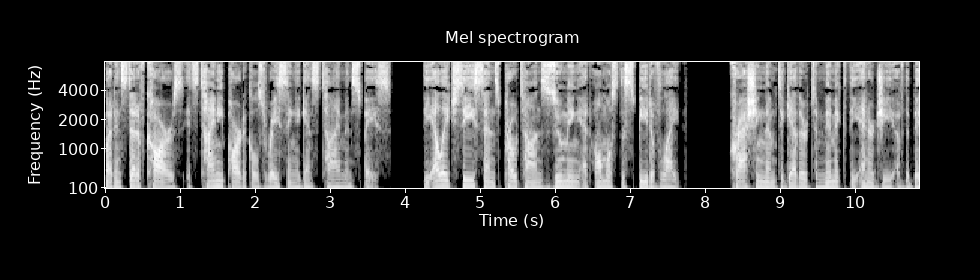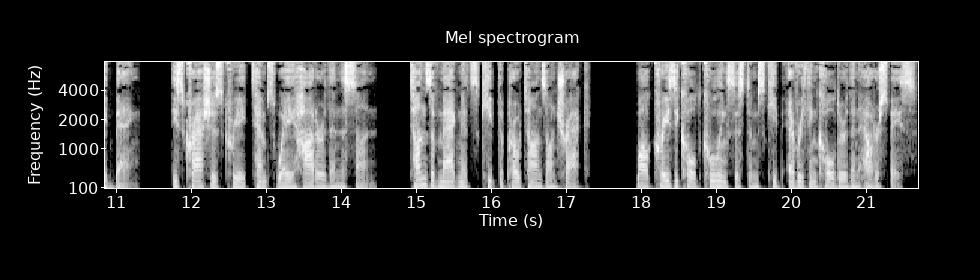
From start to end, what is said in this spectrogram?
but instead of cars, it's tiny particles racing against time and space. The LHC sends protons zooming at almost the speed of light, crashing them together to mimic the energy of the Big Bang. These crashes create temps way hotter than the sun. Tons of magnets keep the protons on track, while crazy cold cooling systems keep everything colder than outer space.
